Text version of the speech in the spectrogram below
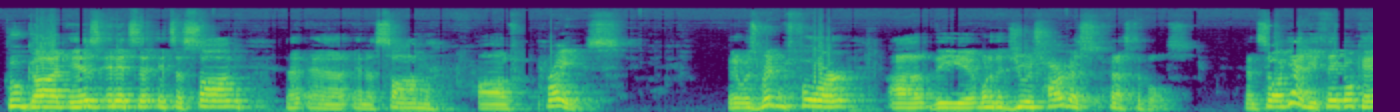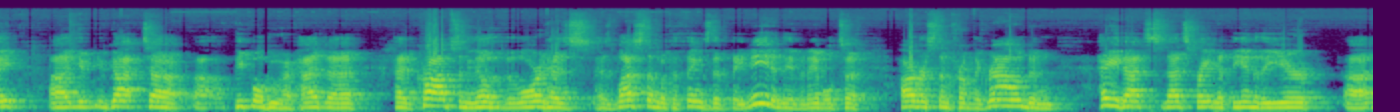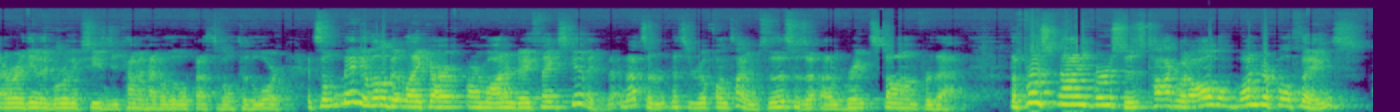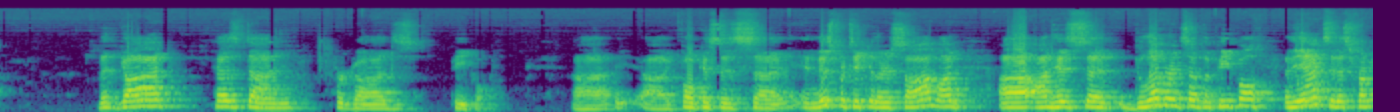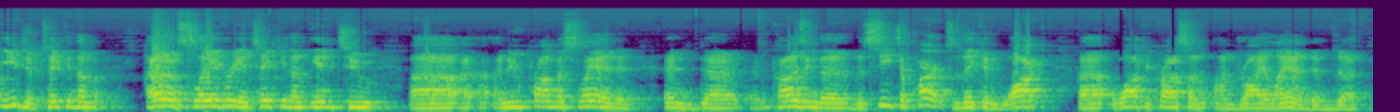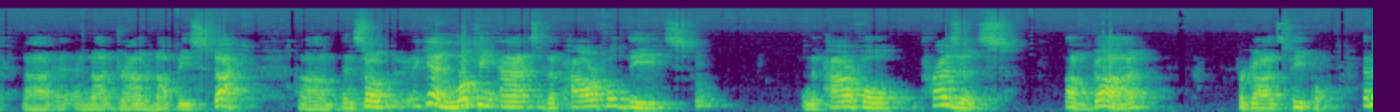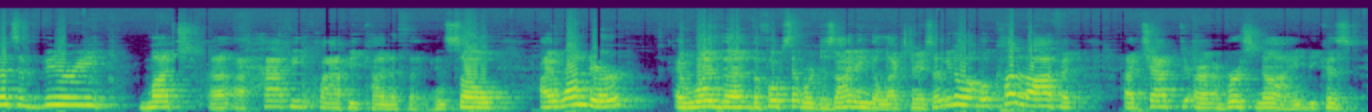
who God is, and it's a, it's a song uh, uh, and a psalm of praise. And it was written for uh, the one of the Jewish harvest festivals. And so again, you think, okay, uh, you, you've got uh, uh, people who have had uh, had crops and they know that the Lord has has blessed them with the things that they need, and they've been able to harvest them from the ground. And hey, that's that's great. And at the end of the year, uh, or at the end of the growing season, you come and have a little festival to the Lord. It's a, maybe a little bit like our, our modern day Thanksgiving, and that's a that's a real fun time. So this is a, a great psalm for that. The first nine verses talk about all the wonderful things that God has done for God's people. Uh, uh, focuses uh, in this particular psalm on, uh, on his uh, deliverance of the people and the exodus from Egypt, taking them out of slavery and taking them into uh, a, a, new promised land and, and causing the, the sea to part so they could walk uh, walk across on, on dry land and, uh, uh, and not drown and not be stuck. Um, and so, again, looking at the powerful deeds and the powerful presence of God for God's people. And that's a very much uh, a happy, clappy kind of thing. And so I wonder, and when the, the folks that were designing the lectionary said, you know what, we'll cut it off at uh, chapter or verse nine because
